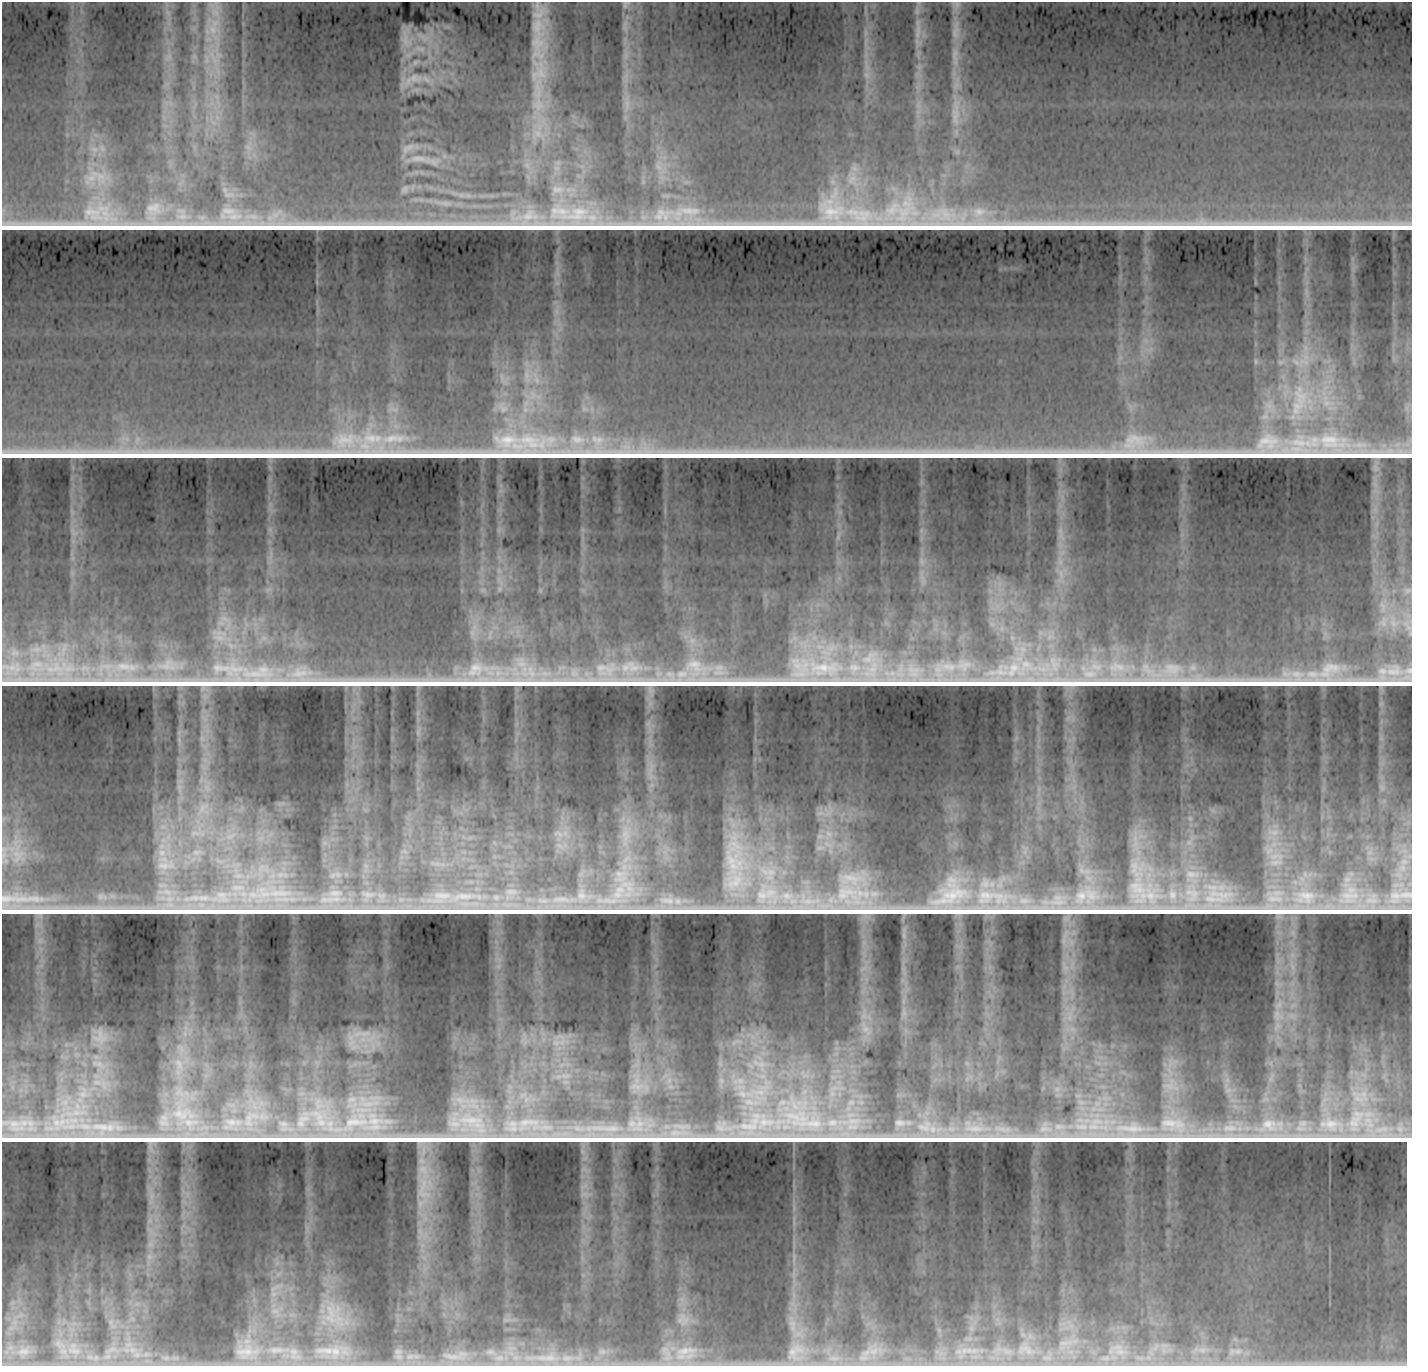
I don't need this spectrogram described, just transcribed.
a friend that hurt you so deeply, and you're struggling to forgive them, I want to pray with you, but I want you to raise your hand. I know there's more than that. I know many of us have been hurt deeply. Would you guys, Joy, if you raise your hand, would you would you come up front? I want us to kind of uh, pray over you as a group. If you guys raise your hand, would you would you come up front? Would you do that with me? And I know there's a couple more people raise your hands. I, you didn't know I was going to ask you to come up front before you raised them. Because you're good. See, if you're it, it, kind of tradition and element, I don't like, we don't just like to preach and then, hey, that was a good message and leave, but we like to act on and believe on what what we're preaching. And so I have a, a couple handful of people up here tonight, and then so what I want to do uh, as we close out is that I would love um, for those of you who, man, if you if you're like, wow, I don't pray much, that's cool. You can stay in your seat. But if you're someone who, man, your relationship's right with God and you can pray, I'd like you to get up out of your seats. I want to end in prayer for these students, and then we will be dismissed. Sound good? Go. I need you to get up. I need you to come forward. If you got adults in the back, I'd love for you guys to come forward.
